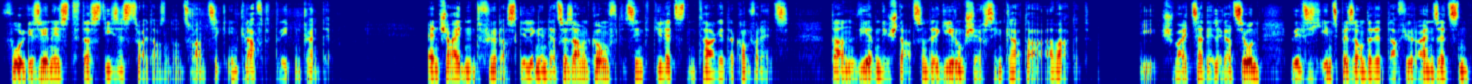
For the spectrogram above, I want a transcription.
Vorgesehen ist, dass dieses 2020 in Kraft treten könnte. Entscheidend für das Gelingen der Zusammenkunft sind die letzten Tage der Konferenz. Dann werden die Staats- und Regierungschefs in Katar erwartet. Die Schweizer Delegation will sich insbesondere dafür einsetzen,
